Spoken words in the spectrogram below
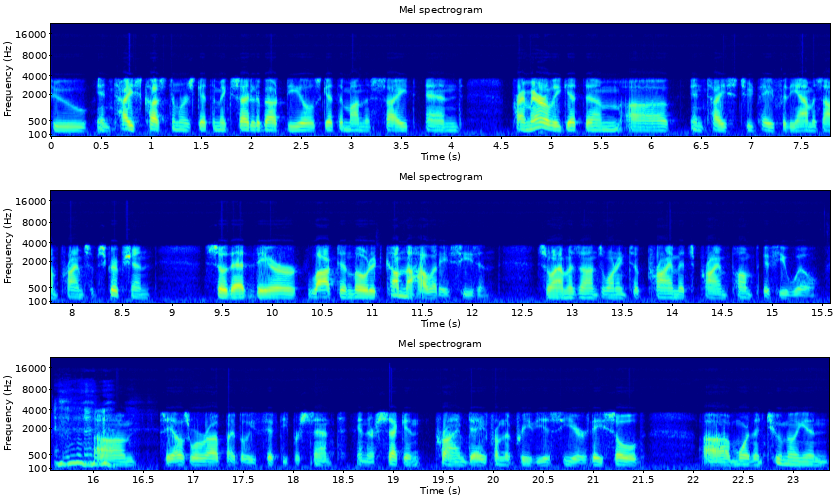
to entice customers, get them excited about deals, get them on the site, and primarily get them uh, enticed to pay for the Amazon Prime subscription so that they're locked and loaded come the holiday season. So Amazon's wanting to prime its prime pump, if you will. um, sales were up, I believe, 50% in their second Prime Day from the previous year. They sold uh, more than 2 million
